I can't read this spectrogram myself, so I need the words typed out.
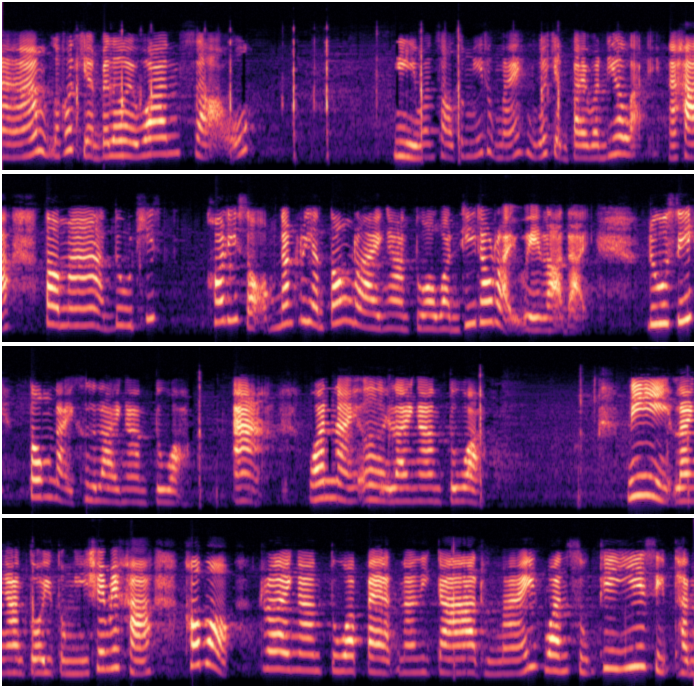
น้ำแล้วก็เขียนไปเลยวันเสาร์นี่วันเสาร์ตรงนี้ถูกไหมหนูก็เขียนไปวันที่เท่าไหร่นะคะ ต่อมาดูที่ข้อที่สองนักเรียนต้องรายงานตัววันที่เท่าไหร่เวลาใด ดูซิตรงไหนคือรายงานตัว อ่า วันไหนเอ่ยรายงานตัว นี่รายงานตัวอยู่ตรงนี้ใช่ไหมคะ เขาบอกรายงานตัว 8 นาฬิกาถูกไหม วันศุกร์ที่ 20 ธัน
